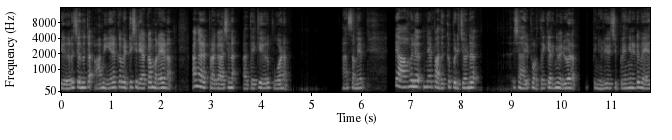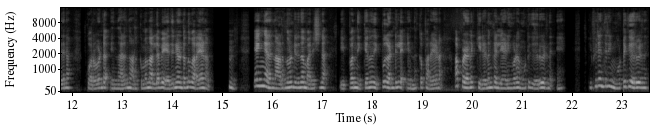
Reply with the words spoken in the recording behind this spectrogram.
കയറി ചെന്നിട്ട് ആ മീനൊക്കെ വെട്ടി ശരിയാക്കാൻ പറയണം. അങ്ങനെ പ്രകാശന അകത്തേക്ക് കയറി പോവണം. ആ സമയം രാഹുൽ ഞാൻ പതുക്കെ പിടിച്ചോണ്ട് ശാരി പുറത്തേക്ക് ഇറങ്ങി വരുവാണ്. പിന്നീട് ചോദിച്ചു ഇപ്പൊ എങ്ങനെയുണ്ട്? വേദന കുറവുണ്ട്. എന്നാലും നടക്കുമ്പോൾ നല്ല വേദനയുണ്ടെന്ന് പറയണം. എങ്ങനെ നടന്നുകൊണ്ടിരുന്ന മനുഷ്യനാ? ഇപ്പം നിൽക്കുന്ന നിപ്പ് കണ്ടില്ലേ? എന്നൊക്കെ പറയണം. അപ്പോഴാണ് കിരണും കല്യാണിയും കൂടെ അങ്ങോട്ട് കയറി വരുന്നത്. ഏ ഇവരെന്തിനാ ഇങ്ങോട്ട് കയറി വരുന്നത്?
